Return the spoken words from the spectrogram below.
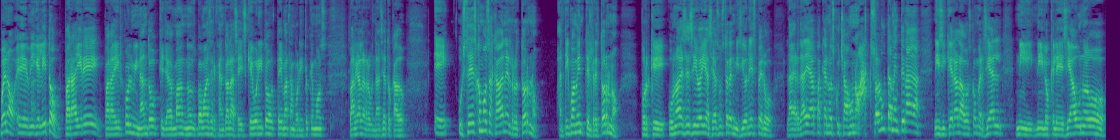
Bueno, eh, Miguelito, para ir, eh, para ir culminando, que ya nos vamos acercando a las seis, qué bonito tema tan bonito que hemos, valga la redundancia, tocado. Eh, ¿Ustedes cómo sacaban el retorno? Antiguamente, el retorno. Porque uno a veces iba y hacía sus transmisiones, pero la verdad ya para acá no escuchaba uno absolutamente nada, ni siquiera la voz comercial, ni, ni lo que le decía uno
